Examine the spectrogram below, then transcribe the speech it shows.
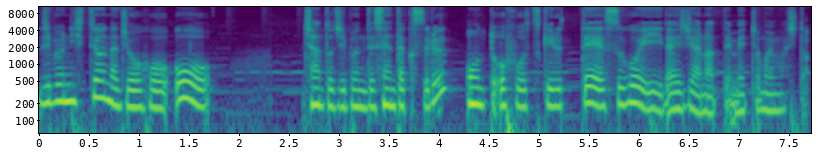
自分に必要な情報をちゃんと自分で選択するオンとオフをつけるってすごい大事やなってめっちゃ思いました。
